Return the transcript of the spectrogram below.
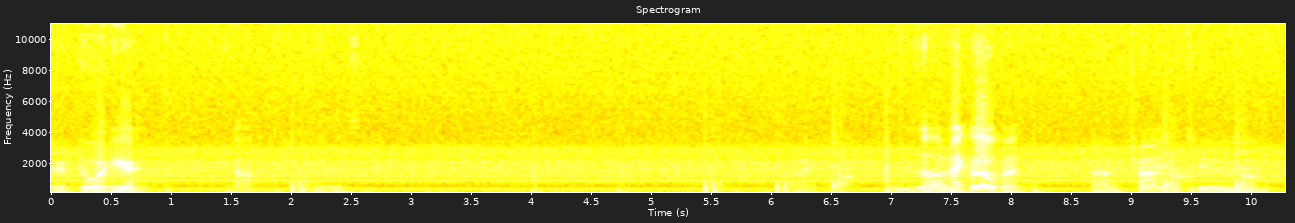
Is there a door here? No. Alright. This is automatically open. I'm trying to.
